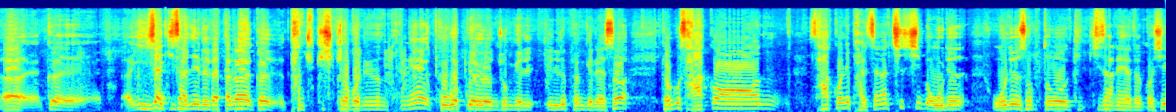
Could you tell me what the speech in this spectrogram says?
어, 그 이자 기산일을 갖다가 그 단축시켜 버리는 통해 고법 변론 종결일로 변결해서 결국 사건 사건이 발생한 75년 5년서부터 기산해야 될 것이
